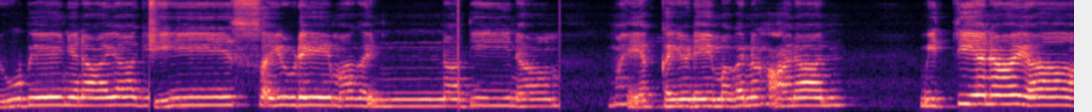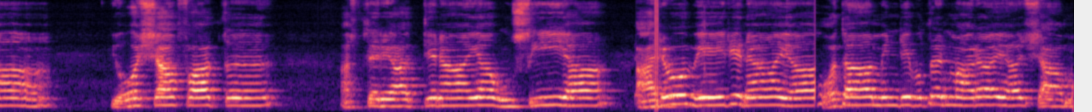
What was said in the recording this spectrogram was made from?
രൂപേണ്യനായ ഷീസയുടെ മകൻ നദീനാം മയക്കയുടെ മകൻ ഹാനാൻ. മിത്തിയനായ യോഷാഫാത്ത് അസ്തരാത്യനായ ഉസിയ. അരോവേര്യനായ ഹോദാമിന്റെ പുത്രന്മാരായ ശ്യാമ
